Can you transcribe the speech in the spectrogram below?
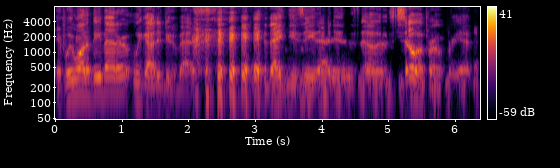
if we want to be better, we got to do better. Thank you, Z. That is uh, so appropriate.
